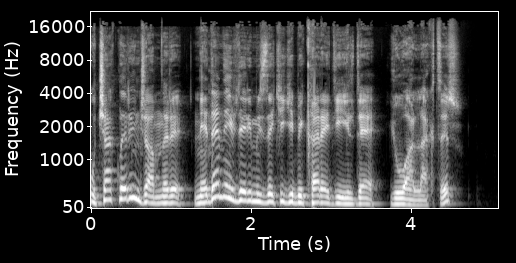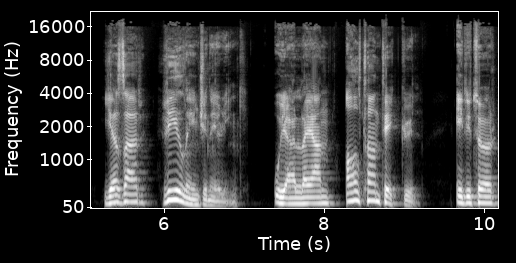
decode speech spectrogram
Uçakların camları neden evlerimizdeki gibi kare değil de yuvarlaktır? Yazar Real Engineering Uyarlayan Altan Tekgül Editör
